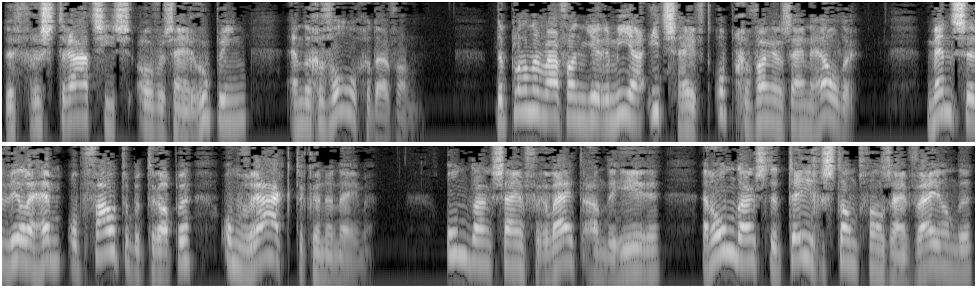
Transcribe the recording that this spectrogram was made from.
de frustraties over zijn roeping en de gevolgen daarvan. De plannen waarvan Jeremia iets heeft opgevangen zijn helder. Mensen willen hem op fouten betrappen om wraak te kunnen nemen. Ondanks zijn verwijt aan de Here en ondanks de tegenstand van zijn vijanden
